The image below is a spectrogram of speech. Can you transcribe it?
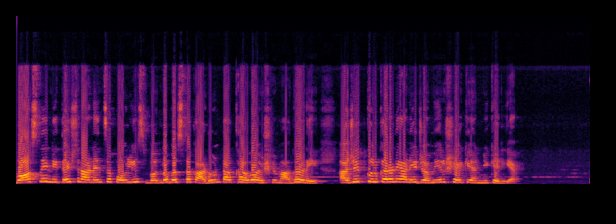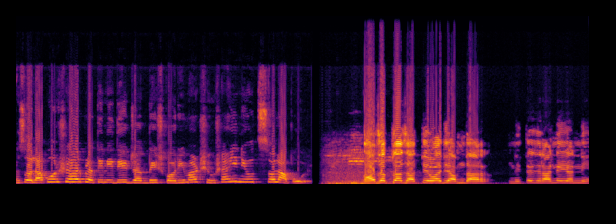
बॉसने नितेश राणेंचं पोलीस बंदोबस्त काढून टाकावं अशी मागणी अजित कुलकर्णी आणि जमीर शेख यांनी केली आहे. सोलापूर शहर प्रतिनिधी जगदीश कोरीमठ शिवशाही न्यूज सोलापूर. भाजपचा जातीयवादी आमदार नितेश राणे यांनी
